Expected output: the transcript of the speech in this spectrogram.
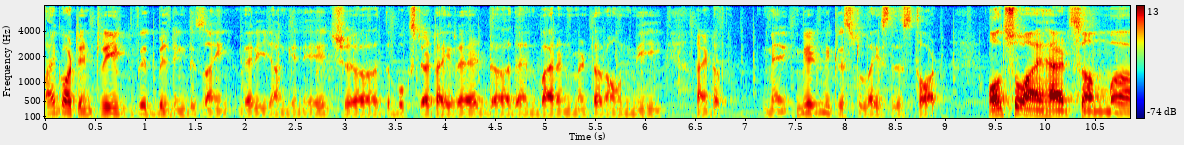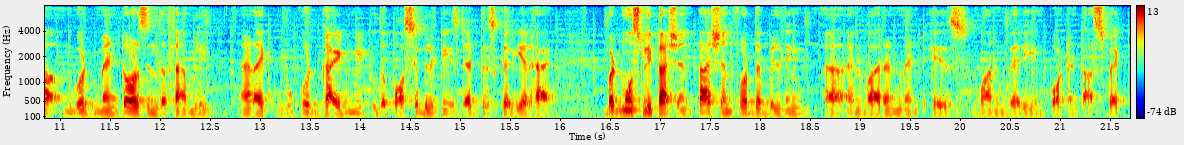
I got intrigued with building design very young in age. Uh, the books that I read, uh, the environment around me kind of made me crystallize this thought. Also, I had some uh, good mentors in the family and I, who could guide me to the possibilities that this career had. But mostly passion. Passion for the building uh, environment is one very important aspect.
